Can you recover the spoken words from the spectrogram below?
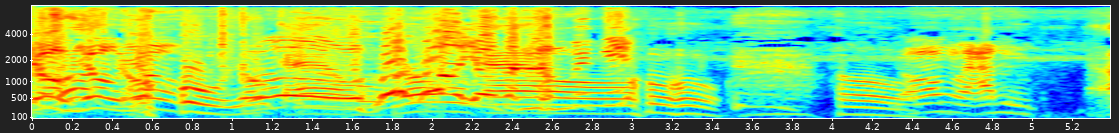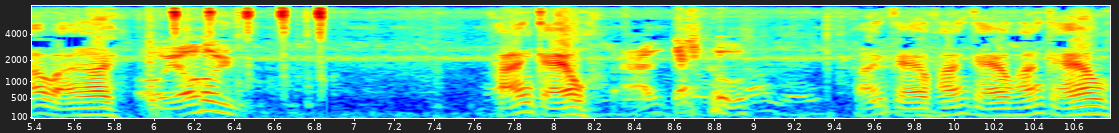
vô, vô, lửa. vô, vô. Hù, vô kèo Vô, vô vô tình kèo ngon lành đã bạn ơi ôi ôi phản kèo ăn kẹo phản kèo phản kèo phản kèo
